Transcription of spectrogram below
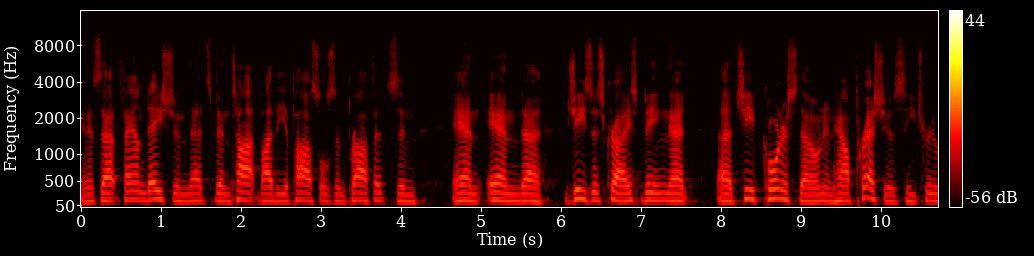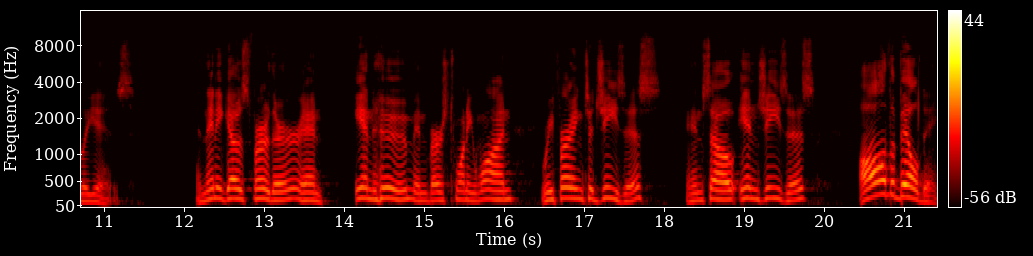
And it's that foundation that's been taught by the apostles and prophets and, and, and uh, Jesus Christ being that uh, chief cornerstone and how precious he truly is. And then he goes further, and in whom, in verse 21, referring to Jesus. And so in Jesus, all the building,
